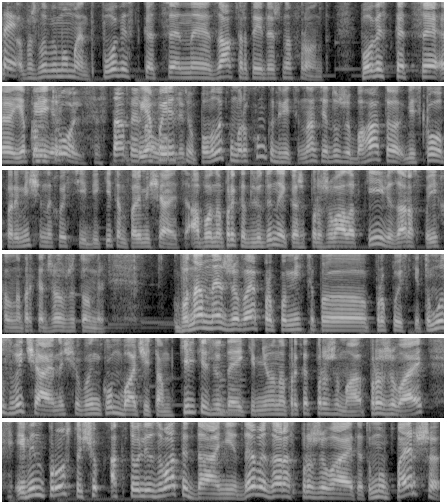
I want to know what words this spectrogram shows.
налаштувати. важливий момент. Повістка це не завтра ти йдеш на фронт. Повістка це я Контроль, це стати на Я. поясню, по великому рахунку, дивіться, в нас є дуже багато військово переміщених осіб, які там переміщаються. Або, наприклад, людина, яка ж проживала в Києві, зараз поїхала, наприклад, живе в Житомир. Вона не живе про по місці про- прописки. Тому, звичайно, що воєнком бачить там кількість людей, які в нього, наприклад, проживають. І він просто, щоб актуалізувати дані, де ви зараз проживаєте. Тому перше.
